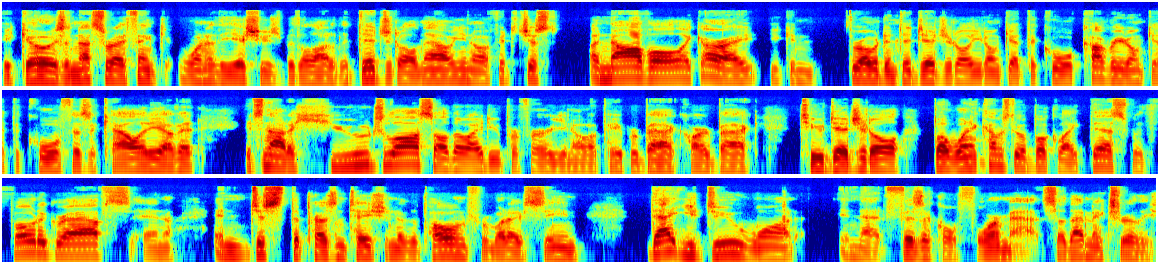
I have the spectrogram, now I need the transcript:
it goes. And that's what I think one of the issues with a lot of the digital. Now, you know, if it's just a novel, like, all right, you can throw it into digital. You don't get the cool cover, you don't get the cool physicality of it. It's not a huge loss, although I do prefer, you know, a paperback, hardback to digital. But when it comes to a book like this with photographs and and just the presentation of the poem from what I've seen, that you do want in that physical format. So that makes really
